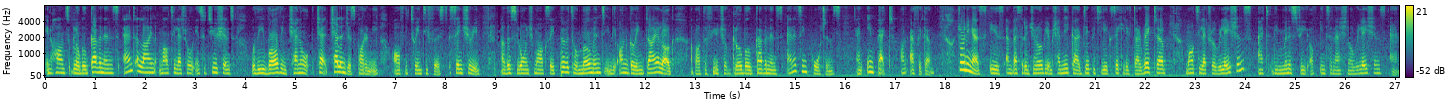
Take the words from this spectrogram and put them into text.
enhance global governance, and align multilateral institutions with the evolving channel, cha challenges pardon me, of the 21st century. Now, this launch marks a pivotal moment in the ongoing dialogue about the future of global governance and its importance and impact on Africa. Joining us is Ambassador Jerobiam Shaanika, Deputy Executive Director, Multilateral Relations at the Ministry of International Relations and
